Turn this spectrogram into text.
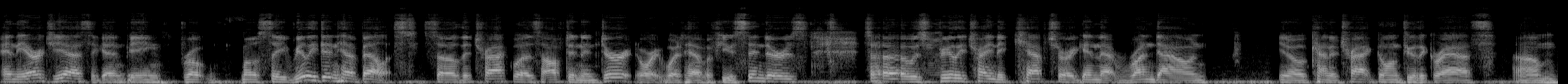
And the RGS, again, being mostly, really didn't have ballast. So the track was often in dirt or it would have a few cinders. So I was really trying to capture, again, that rundown you know, kind of track going through the grass. Um,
